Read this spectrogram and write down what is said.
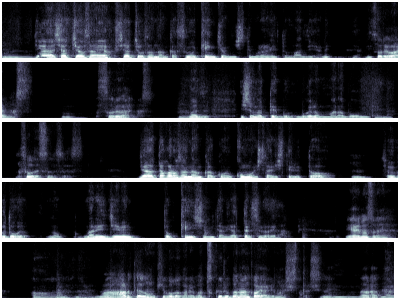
うん、じゃあ、社長さんや副社長さんなんかすごい謙虚にしてもらわないとまずいよね。いやねそれはあります。うんそれはあります。うんまず一緒になってぼ僕らも学ぼうみたいな。そうです、そうです。じゃあ、高野さんなんかこう顧問したりしてると、うんそういうことをのマネジメント研修みたいなのやったりするわけだ。やりますね。ああ、なるほど。まあ、ある程度の規模だから、まあ、作る場なんかはやりましたしね。うんだから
